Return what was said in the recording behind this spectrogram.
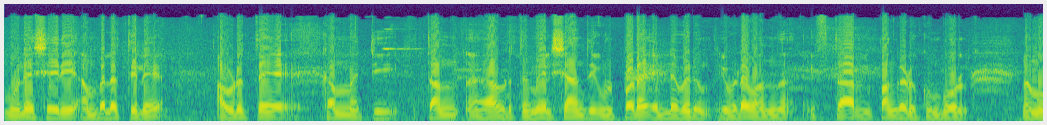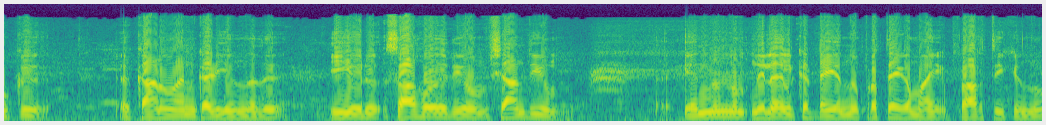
മൂലശ്ശേരി അമ്പലത്തിലെ അവിടുത്തെ കമ്മിറ്റി തൻ അവിടുത്തെ മേൽശാന്തി ഉൾപ്പെടെ എല്ലാവരും ഇവിടെ വന്ന് ഇഫ്താറിൽ പങ്കെടുക്കുമ്പോൾ നമുക്ക് കാണുവാൻ കഴിയുന്നത് ഈ ഒരു സാഹോദര്യവും ശാന്തിയും എന്നും നിലനിൽക്കട്ടെ എന്ന് പ്രത്യേകമായി പ്രാർത്ഥിക്കുന്നു.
